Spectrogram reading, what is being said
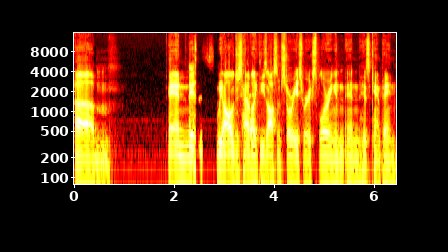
Um, and I guess it's- we all just have like these awesome stories we're exploring in, in his campaign.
